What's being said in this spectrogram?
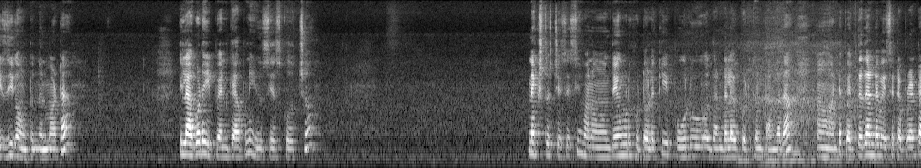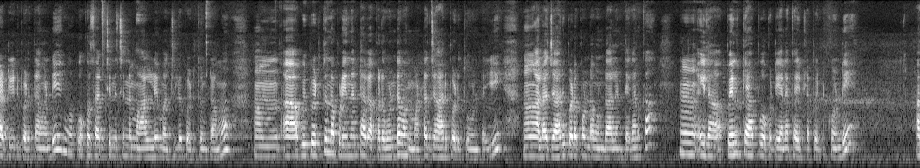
ఈజీగా ఉంటుందన్నమాట. ఇలా కూడా ఈ పెన్ క్యాప్ని యూజ్ చేసుకోవచ్చు. నెక్స్ట్ వచ్చేసేసి మనం దేవుడి ఫోటోలకి పూలు దండలు అవి పెడుతుంటాం కదా. అంటే పెద్ద దండ వేసేటప్పుడు అంటే అటు ఇటు పెడతామండి. ఒక్కొక్కసారి చిన్న చిన్న మాలలే మధ్యలో పెడుతుంటాము. అవి పెడుతున్నప్పుడు ఏంటంటే అవి అక్కడ ఉండవు అనమాట జారి పడుతూ ఉంటాయి. అలా జారి పడకుండా ఉండాలంటే కనుక ఇలా పెన్ క్యాప్ ఒకటి వెనక ఇట్లా పెట్టుకోండి. ఆ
